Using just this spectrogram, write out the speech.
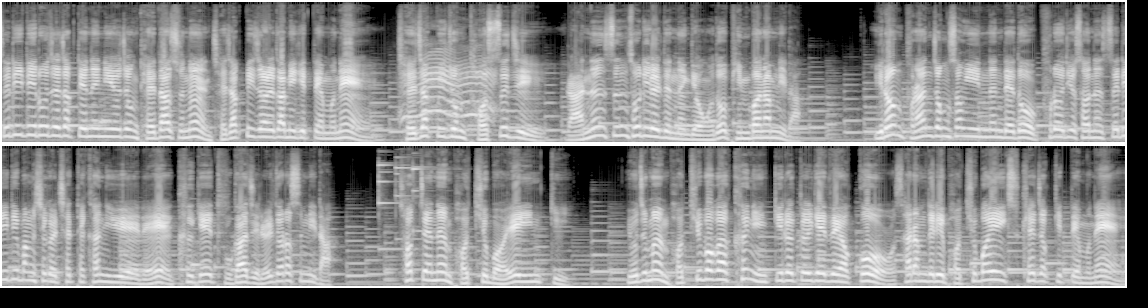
3D로 제작되는 이유 중 대다수는 제작비 절감이기 때문에 제작비 좀 더 쓰지 라는 쓴소리를 듣는 경우도 빈번합니다. 이런 불안정성이 있는데도 프로듀서는 3D 방식을 채택한 이유에 대해 크게 두 가지를 들었습니다. 첫째는 버튜버의 인기. 요즘은 버튜버가 큰 인기를 끌게 되었고 사람들이 버튜버에 익숙해졌기 때문에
